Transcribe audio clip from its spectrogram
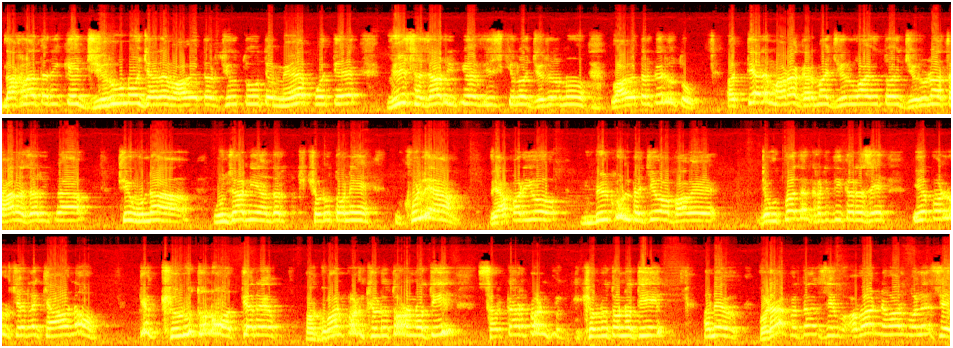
દાખલા તરીકે જીરુનું જ્યારે વાવેતર થયું હતું, તે મેં પોતે વીસ હજાર રૂપિયા વીસ કિલો જીરુનું વાવેતર કર્યું હતું. અત્યારે મારા ઘરમાં જીરું આવ્યું તો જીરુના ચાર હજાર રૂપિયાથી ઉના, ઊંઝાની અંદર ખેડૂતોને ખુલ્લેઆમ વ્યાપારીઓ બિલકુલ નજીવા ભાવે જે ઉત્પાદન ખરીદી કરે છે, એ પણ લૂંટશે એટલે કહેવાનો કે ખેડૂતોનો અત્યારે ભગવાન પણ ખેડૂતોનો નથી, સરકાર પણ ખેડૂતો નથી અને વડાપ્રધાન શ્રી અવારનવાર બોલે છે,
